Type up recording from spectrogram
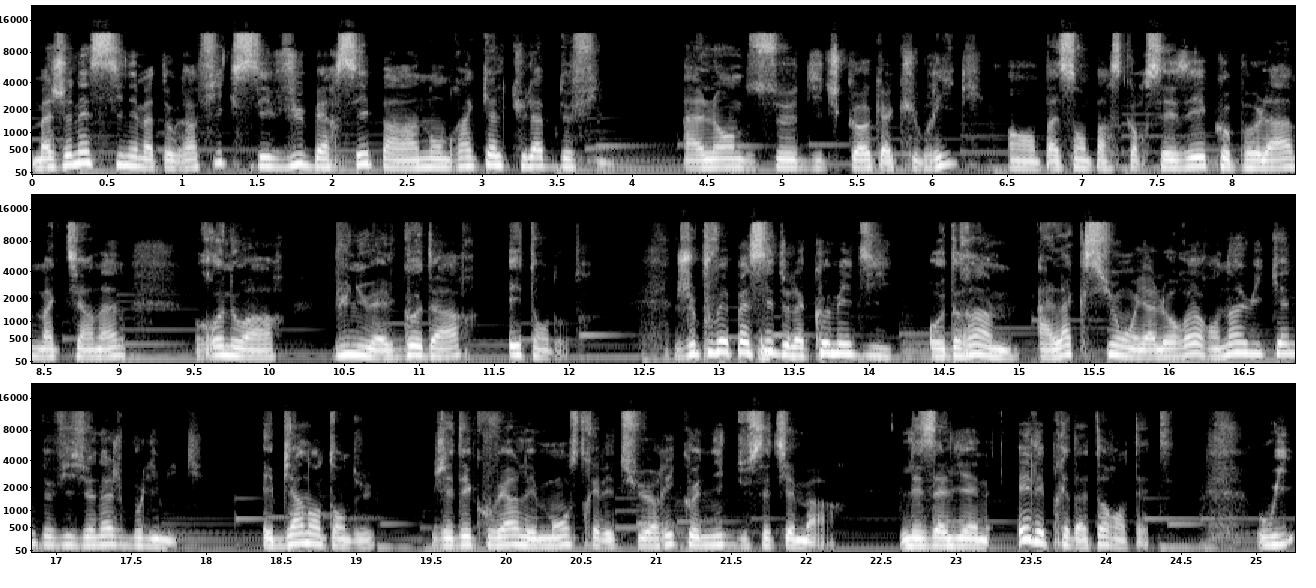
Ma jeunesse cinématographique s'est vue bercée par un nombre incalculable de films. Allant de ceux d'Hitchcock à Kubrick, en passant par Scorsese, Coppola, McTiernan, Renoir, Buñuel, Godard et tant d'autres. Je pouvais passer de la comédie au drame, à l'action et à l'horreur en un week-end de visionnage boulimique. Et bien entendu, j'ai découvert les monstres et les tueurs iconiques du 7e art, les aliens et les prédateurs en tête. Oui,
